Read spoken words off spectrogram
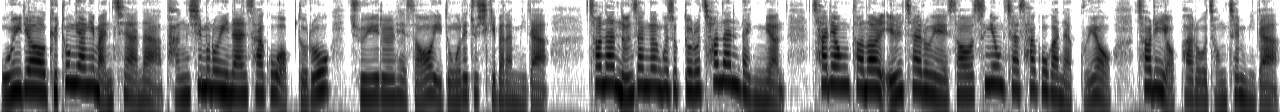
오히려 교통량이 많지 않아 방심으로 인한 사고 없도록 주의를 해서 이동을 해주시기 바랍니다. 천안 논산간고속도로 천안 백면 차량 터널 1차로에서 승용차 사고가 났고요. 처리 여파로 정체입니다.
